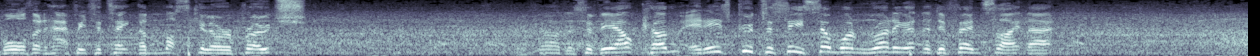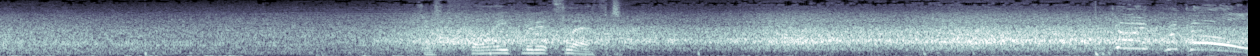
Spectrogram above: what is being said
More than happy to take the muscular approach. Regardless of the outcome, it is good to see someone running at the defence like that. Just five minutes left. Going for goal!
